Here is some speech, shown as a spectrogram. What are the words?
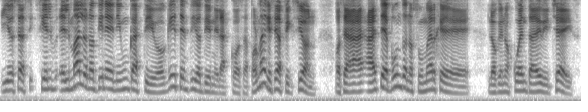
Y o sea, si, el, malo no tiene ningún castigo, ¿qué sentido tiene las cosas? Por más que sea ficción. O sea, a, a este punto nos sumerge lo que nos cuenta David Chase.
